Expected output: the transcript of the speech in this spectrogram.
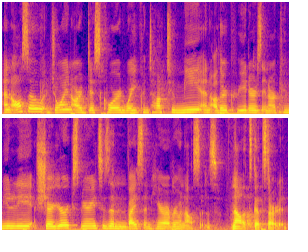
and also join our Discord where you can talk to me and other creators in our community, share your experiences and advice, and hear everyone else's. Now let's get started.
